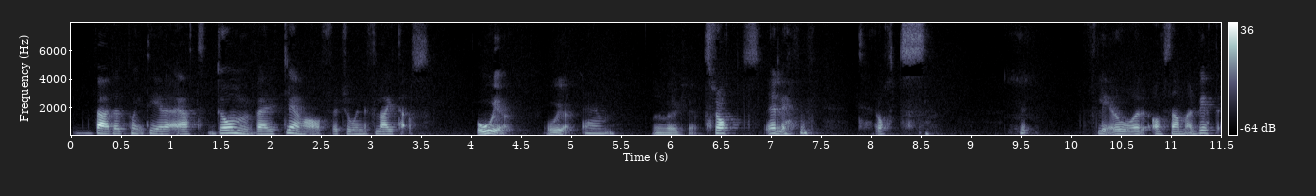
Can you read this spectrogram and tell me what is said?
värd att poängtera är att de verkligen har förtroende för Lighthouse. Oh ja, oh ja, Eh, men verkligen. trots, eller trots flera år av samarbete.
